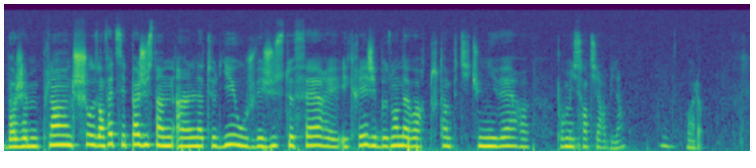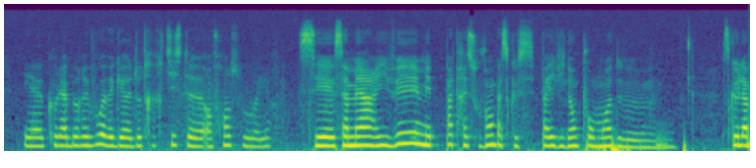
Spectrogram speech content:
ben, j'aime plein de choses. En fait c'est pas juste un, un atelier où je vais juste faire et, et créer. J'ai besoin d'avoir tout un petit univers euh, pour m'y sentir bien. Voilà. Et euh, collaborez-vous avec euh, d'autres artistes euh, en France ou ailleurs? C'est, ça m'est arrivé, mais pas très souvent parce que c'est pas évident pour moi de. Parce que la,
